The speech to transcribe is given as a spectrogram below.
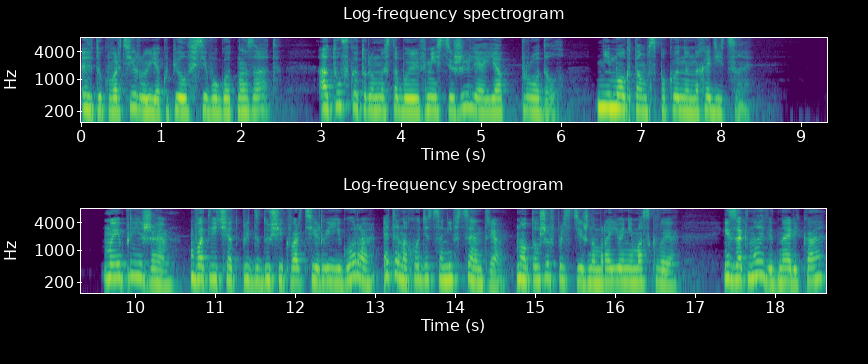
«Эту квартиру я купил всего год назад, а ту, в которой мы с тобой вместе жили, я продал. Не мог там спокойно находиться». Мы приезжаем. В отличие от предыдущей квартиры Егора, это находится не в центре, но тоже в престижном районе Москвы. Из окна видна река,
